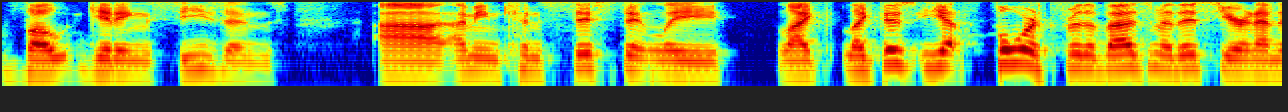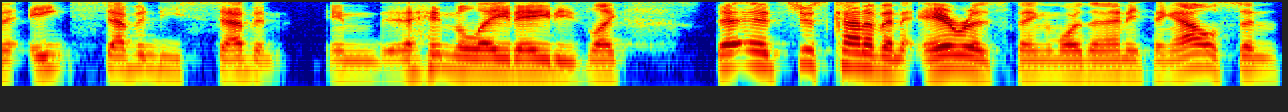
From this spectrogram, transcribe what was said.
vote getting seasons, uh, I mean, consistently like like this, he got fourth for the Vezina this year and had an 877 in in the late 80s. Like it's just kind of an eras thing more than anything else. And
